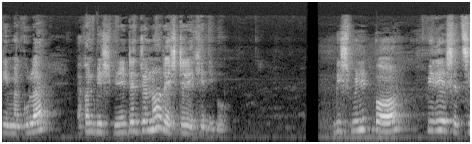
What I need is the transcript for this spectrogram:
কিমাগুলা। এখন বিশ মিনিটের জন্য রেস্টে রেখে দিব। বিশ মিনিট পর ফিরে এসেছি,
